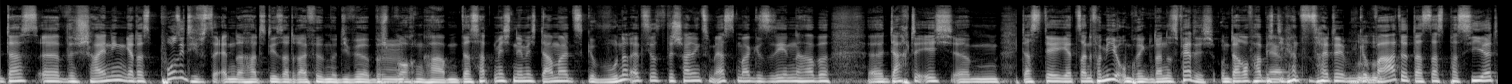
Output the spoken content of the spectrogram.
dass äh, The Shining ja das positivste Ende hat, dieser drei Filme, die wir besprochen mhm. haben? Das hat mich nämlich damals gewundert, als ich The Shining zum ersten Mal gesehen habe, äh, dachte ich, ähm, dass der jetzt seine Familie umbringt und dann ist fertig. Und darauf habe ich ja. die ganze Zeit eben gewartet, dass das passiert.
